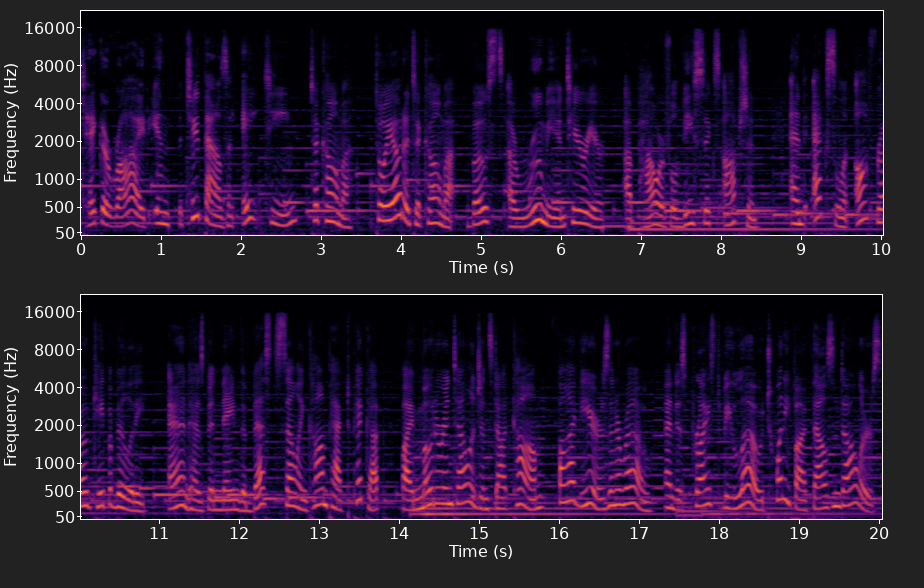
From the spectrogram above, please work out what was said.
Take a ride in the 2018 Tacoma. Toyota Tacoma boasts a roomy interior, a powerful V6 option, and excellent off-road capability, and has been named the best-selling compact pickup by MotorIntelligence.com five years in a row, and is priced below $25,000.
